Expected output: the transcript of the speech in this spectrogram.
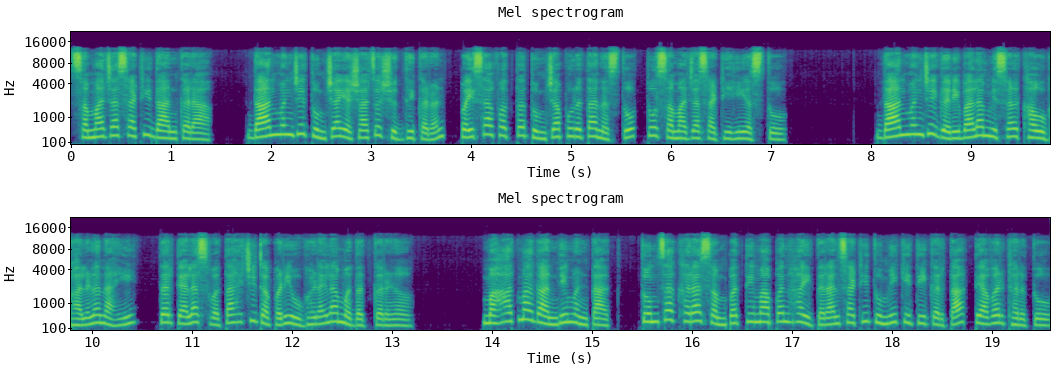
समाजासाठी दान करा. दान म्हणजे तुमच्या यशाचं शुद्धीकरण पैसा फक्त तुमच्यापुरता नसतो तो समाजासाठीही असतो. दान म्हणजे गरिबाला मिसळ खाऊ घालणं नाही तर त्याला स्वतःची टपरी उघडायला मदत करणं. महात्मा गांधी म्हणतात तुमचा खरा संपत्तीमापन हा इतरांसाठी तुम्ही किती करता त्यावर ठरतो.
